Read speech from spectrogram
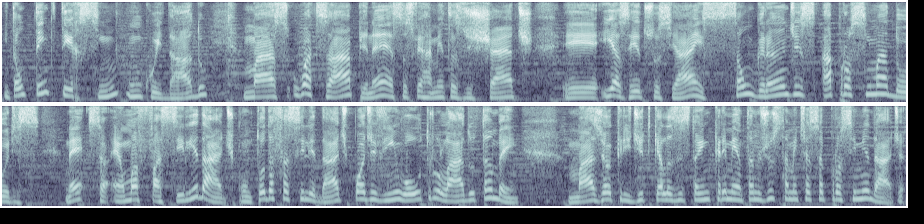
Então tem que ter sim um cuidado, mas o WhatsApp, né, essas ferramentas de chat eh, e as redes sociais são grandes aproximadores né? É uma facilidade. Com toda facilidade pode vir o outro lado também. Mas eu acredito que elas estão incrementando justamente essa proximidade.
